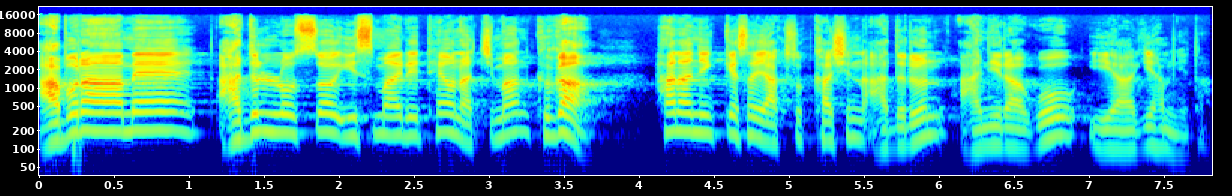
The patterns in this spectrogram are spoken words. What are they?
아브라함의 아들로서 이스마엘이 태어났지만 그가 하나님께서 약속하신 아들은 아니라고 이야기합니다.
